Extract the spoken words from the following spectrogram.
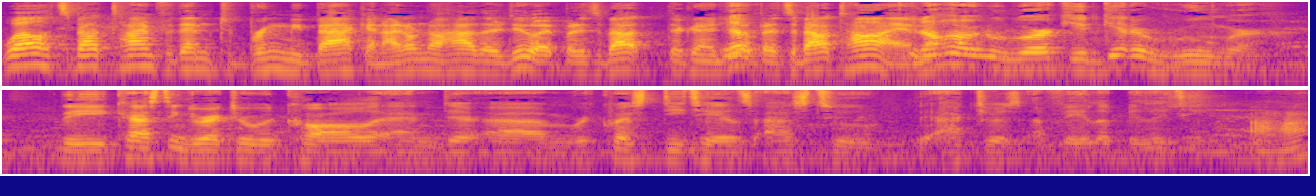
well, it's about time for them to bring me back, and I don't know how they do it, but it's about they're going to do Yep. it, but it's about time. You know how it would work? You'd get a rumor. The casting director would call and um, request details as to the actor's availability. Uh huh.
